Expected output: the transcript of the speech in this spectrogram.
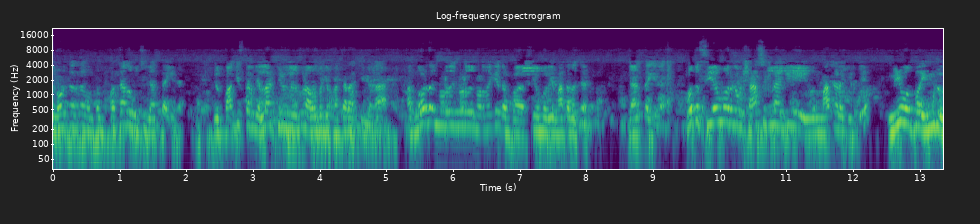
ನೋಡ್ತಾ ಇದ್ರೆ ಒಂದು ಪ್ರಚಾರ ಹುಚ್ಚು ಜಾಸ್ತಿ ಆಗಿದೆ. ಇವ್ರು ಪಾಕಿಸ್ತಾನದ ಎಲ್ಲಾ ಟಿವಿಗಳು ಕೂಡ ಅವ್ರ ಬಗ್ಗೆ ಪ್ರಚಾರ ಆಗ್ತಿದೆಯಲ್ಲ? ಅದ್ ನೋಡ್ದಾಗ ನೋಡ್ದಾಗ ನೋಡ್ದಾಗ ನೋಡ್ದಾಗೆ ನಮ್ಮ ಸಿಎಂ ಅವ್ರಿಗೆ ಮಾತಾಡೋದು ಜಾಸ್ತಿ ಆಗಿದೆ. ಮತ್ತು ಸಿಎಂ ಅವ್ರಿಗೆ ಒಬ್ಬ ಶಾಸಕನಾಗಿ ಒಂದು ಮಾತಾಡಕ್ಕಿರ್ತಿ ನೀವೊಬ್ಬ ಹಿಂದೂ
